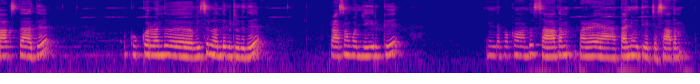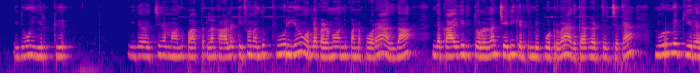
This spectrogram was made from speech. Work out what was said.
பாக்ஸ் தான் அது. குக்கர் வந்து விசில் வந்துக்கிட்டு இருக்குது. ரசம் கொஞ்சம் இருக்குது இந்த பக்கம் வந்து சாதம் பழைய தண்ணி ஊற்றி வச்ச சாதம். இதுவும் இருக்குது இதை வச்சு நம்ம வந்து பார்த்துக்கலாம் காலை டிஃபன் வந்து பூரியும் உருளைக்கிழங்கும் வந்து பண்ண போகிறேன் அதுதான் இந்த காய்கறி தோலெல்லாம் செடிக்கு எடுத்துன்னு போய் போட்டுருவேன். அதுக்காக எடுத்து வச்சுருக்கேன். முருங்கைக்கீரை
